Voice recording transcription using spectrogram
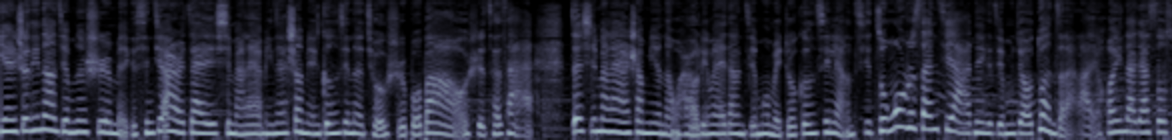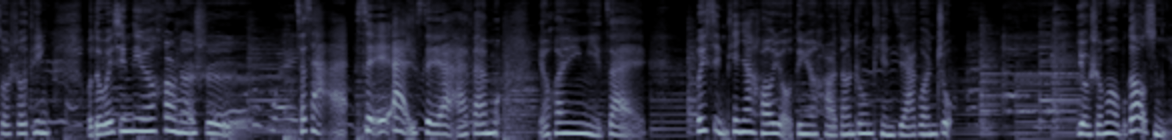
今天收听到节目的是每个星期二在喜马拉雅平台上面更新的糗事播报，我是彩彩。在喜马拉雅上面呢，我还有另外一档节目，每周更新两期，总共是三期啊。那个节目叫段子来了，也欢迎大家搜索收听。我的微信订阅号呢是彩彩 C A I C I F M，也欢迎你在微信添加好友订阅号当中添加关注。有什么我不告诉你，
